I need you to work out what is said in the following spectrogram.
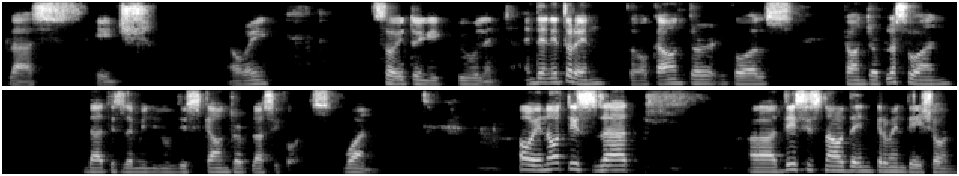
plus age. Okay? So, ito yung equivalent. And then ito rin, so counter equals counter plus 1. That is the meaning of this counter plus equals 1. Okay, notice that uh, this is now the incrementation.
